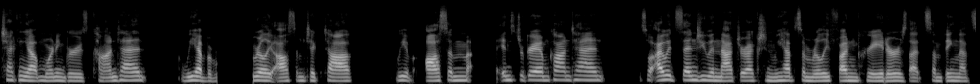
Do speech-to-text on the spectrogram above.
checking out Morning Brew's content, we have a really awesome TikTok. We have awesome Instagram content. So I would send you in that direction. We have some really fun creators. That's something that's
